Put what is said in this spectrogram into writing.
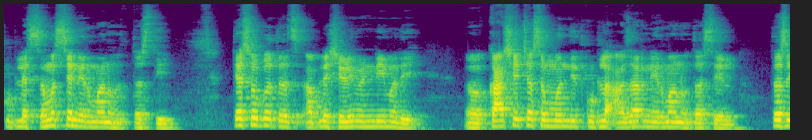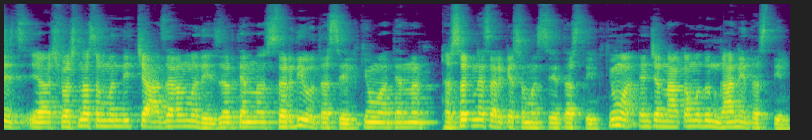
कुठल्या समस्या निर्माण होत असतील त्यासोबतच आपल्या शेळी मेंढीमध्ये काशेच्या संबंधित कुठला आजार निर्माण होत असेल तसेच या श्वसनासंबंधीच्या आजारांमध्ये जर त्यांना सर्दी होत असेल किंवा त्यांना ठसकण्यासारख्या समस्या येत असतील किंवा त्यांच्या नाकामधून घाण येत असतील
